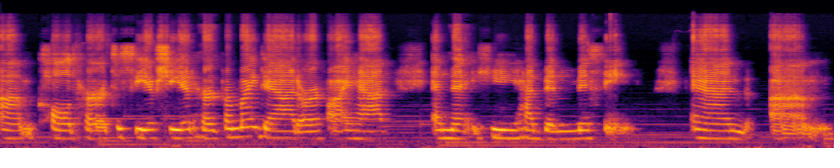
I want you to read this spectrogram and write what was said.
um, called her to see if she had heard from my dad or if I had, and that he had been missing. And um,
